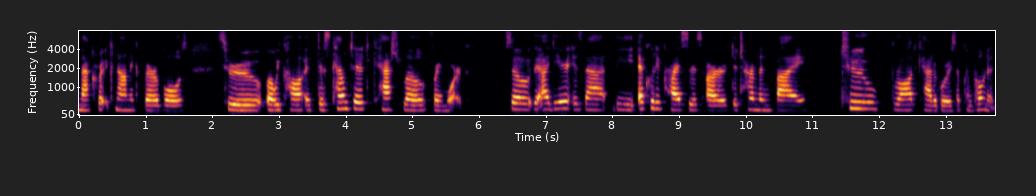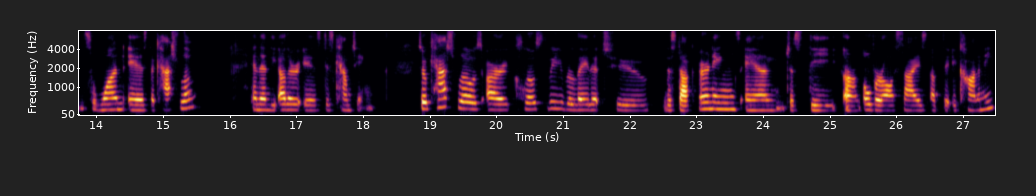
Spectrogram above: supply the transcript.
macroeconomic variables through what we call a discounted cash flow framework. So the idea is that the equity prices are determined by two broad categories of components. One is the cash flow, and then the other is discounting. So cash flows are closely related to the stock earnings and just the um, overall size of the economy.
